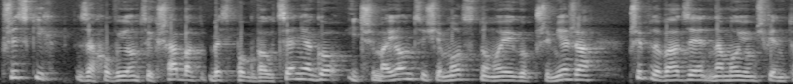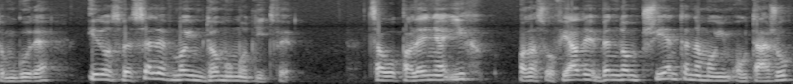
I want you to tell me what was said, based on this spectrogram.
wszystkich zachowujących szabat bez pogwałcenia Go i trzymający się mocno mojego przymierza, przyprowadzę na moją świętą górę i rozweselę w moim domu modlitwy. Całopalenia ich oraz ofiary będą przyjęte na moim ołtarzu,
